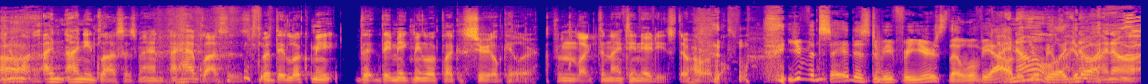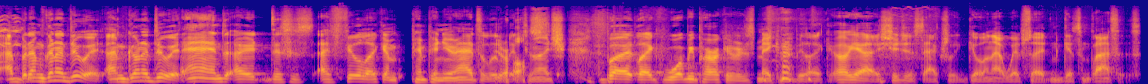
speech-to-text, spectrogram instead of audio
You know uh, what? I, I need glasses, man. I have glasses, but they look me. They they make me look like a serial killer from like the 1980s. They're horrible. You've been saying this to me for years, though. We'll be out, I and you'll be like, I you know. know, I know. I, but I'm gonna do it. I'm gonna do it. And I this is. I feel like I'm pimping your ads a little bit too much. But like Warby Parker is making me be like, oh yeah, I should just actually go on that website and get some glasses.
